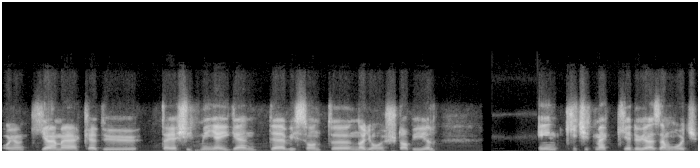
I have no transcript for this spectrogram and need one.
olyan kiemelkedő teljesítménye, igen, de viszont nagyon stabil. Én kicsit megkérdőjelezem, hogy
